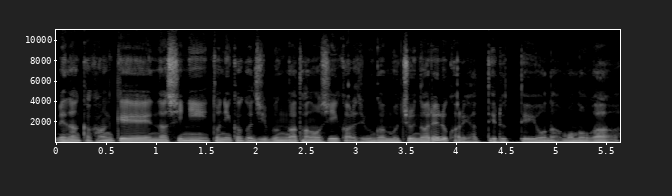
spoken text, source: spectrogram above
でなんか関係なしにとにかく自分が楽しいから自分が夢中になれるからやってるっていうようなものが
